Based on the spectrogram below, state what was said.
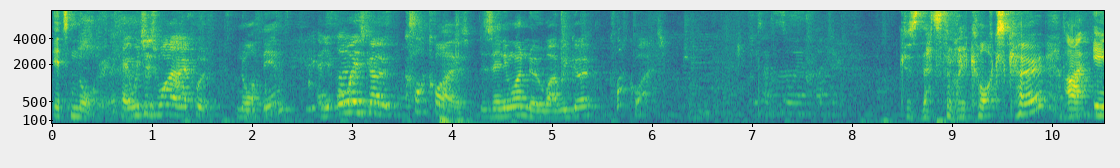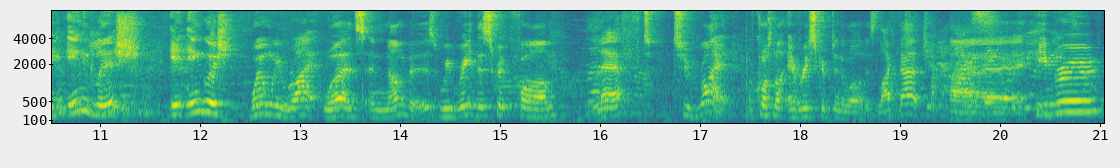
it's north, okay? Which is why I put north in. And you always go clockwise. Does anyone know why we go clockwise? Because that's the way clocks go. Uh, in English, in English, when we write words and numbers, we read the script from left to right. Of course, not every script in the world is like that. Uh, Hebrew,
